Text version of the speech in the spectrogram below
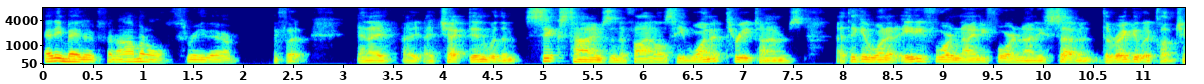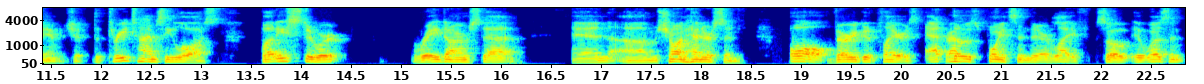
Eddie made a phenomenal three there. foot. And I, I I checked in with him six times in the finals. He won it three times. I think he won it 84, 94, and 97, the regular club championship. The three times he lost, Buddy Stewart, Ray Darmstadt, and um, Sean Henderson, all very good players at Right. those points in their life. So it wasn't,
